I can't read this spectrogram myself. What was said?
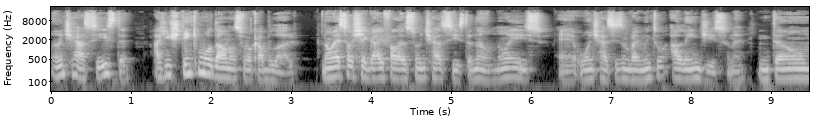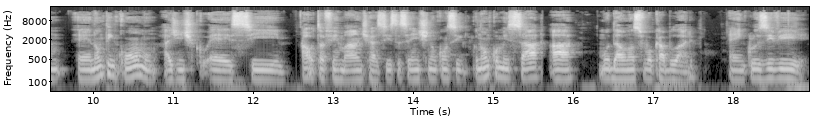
antirracista, a gente tem que mudar o nosso vocabulário. Não é só chegar e falar eu sou antirracista, não, não é isso. É, o antirracismo vai muito além disso, né? Então, é, não tem como a gente é, se autoafirmar antirracista se a gente não, conseguir, não começar a mudar o nosso vocabulário. É, inclusive,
